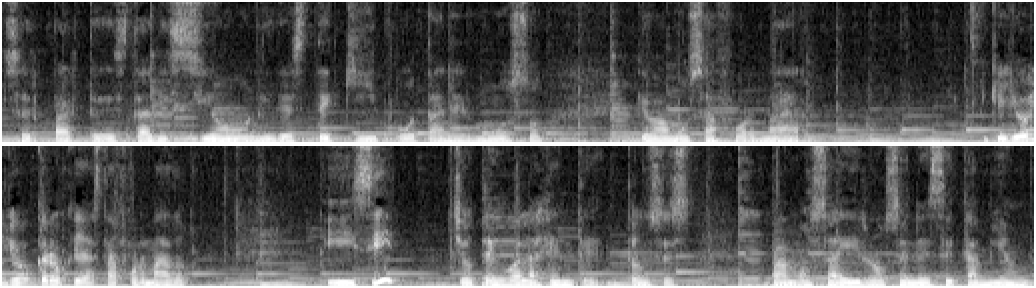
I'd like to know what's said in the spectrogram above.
ser parte de esta visión y de este equipo tan hermoso que vamos a formar. Que yo, yo creo que ya está formado. Y sí, yo tengo a la gente, entonces vamos a irnos en ese camión,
